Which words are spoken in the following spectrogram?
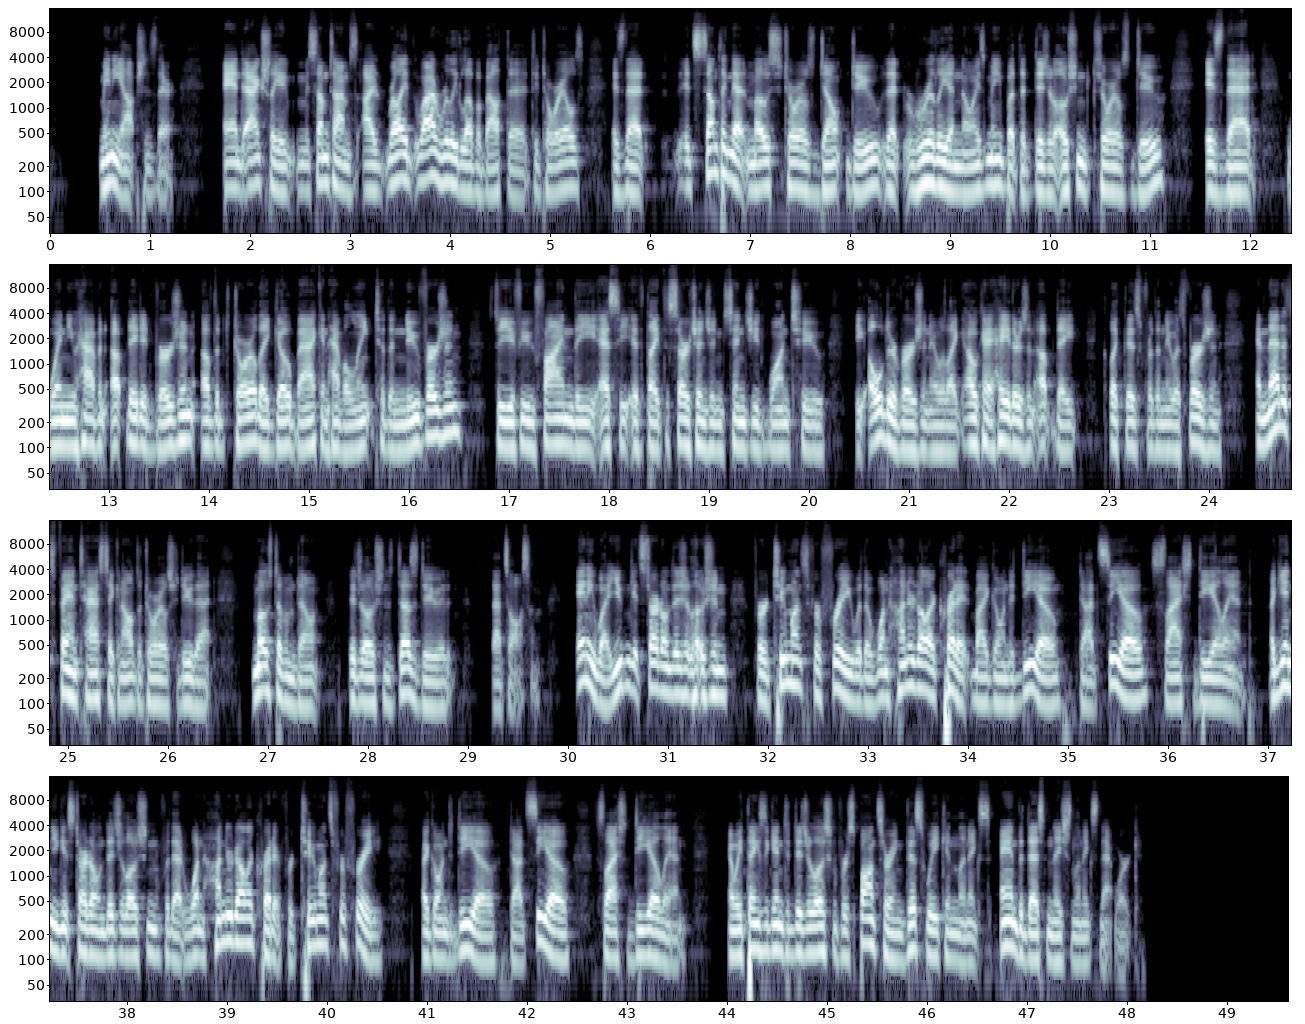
Many options there. And actually, sometimes I really what I really love about the tutorials is that it's something that most tutorials don't do that really annoys me, but the DigitalOcean tutorials do is that when you have an updated version of the tutorial, they go back and have a link to the new version. So if you find the SE, if like the search engine sends you one to the older version, it was like, okay, hey, there's an update. Click this for the newest version, and that is fantastic. And all tutorials should do that. Most of them don't. DigitalOcean does do it. That's awesome. Anyway, you can get started on DigitalOcean for two months for free with a $100 credit by going to do.co slash DLN. Again, you can get started on DigitalOcean for that $100 credit for two months for free by going to do.co slash DLN. And we thanks again to DigitalOcean for sponsoring This Week in Linux and the Destination Linux Network.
